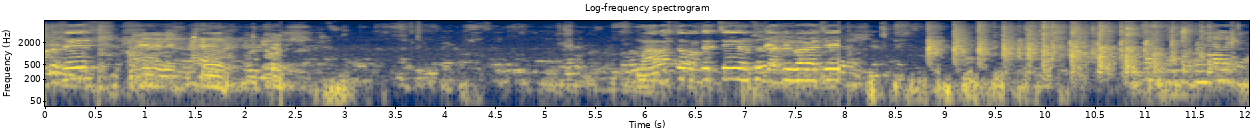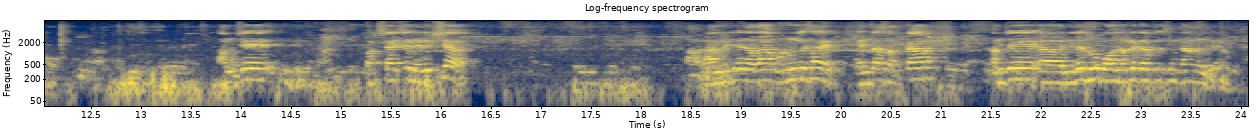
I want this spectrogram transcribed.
तसेच महाराष्ट्र प्रदेशचे अनुसूचित जाती विभागाचे आमचे पक्षाचे निरीक्षक रामविजय दादा बुरुंगले साहेब यांचा सत्कार आमचे निलेश भाऊ पवालदकडे करतील अशी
